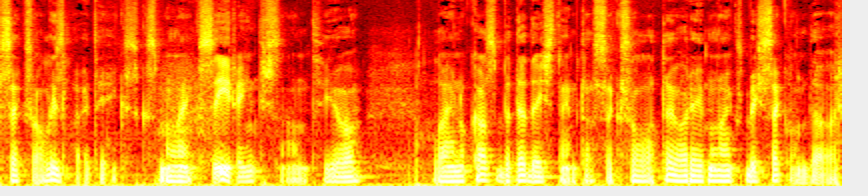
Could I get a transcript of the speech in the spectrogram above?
seksuāli izlaidīgs, kas man liekas ir interesanti. Jo, lai nu kas, bet edeistiem tā seksuālā teorija man liekas bija sekundāra.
